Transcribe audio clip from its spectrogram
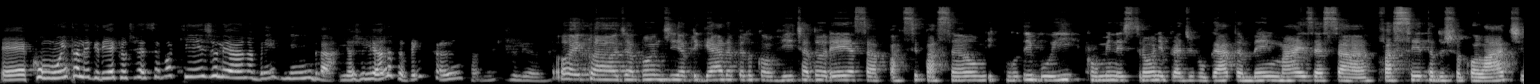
É com muita alegria que eu te recebo aqui, Juliana, bem-vinda. E a Juliana também canta, né, Juliana? Oi, Cláudia, bom dia. Obrigada pelo convite. Adorei essa participação e contribuir com o Minestrone para divulgar também mais essa faceta do chocolate.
